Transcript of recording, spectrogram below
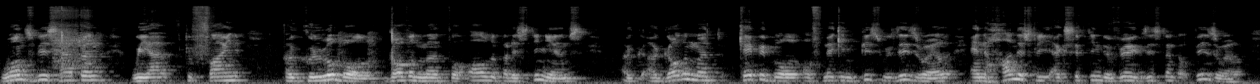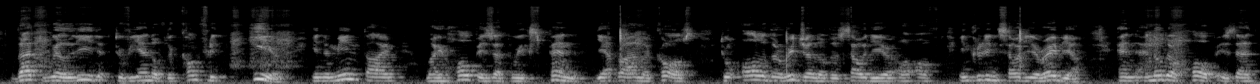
Once this happens, we have to find a global government for all the Palestinians, a, a, government capable of making peace with Israel and honestly accepting the very existence of Israel. That will lead to the end of the conflict here. In the meantime, my hope is that we expand the Abraham Accords to all of the region of the Saudi, of, including Saudi Arabia. And another hope is that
